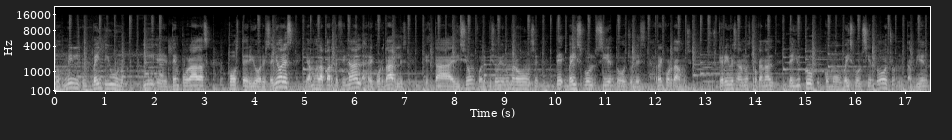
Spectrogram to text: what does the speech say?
2021 y temporadas posteriores. Señores, llegamos a la parte final. Recordarles que esta edición fue el episodio número 11 de Béisbol 108. Les recordamos suscribirse a nuestro canal de YouTube como Béisbol 108. También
